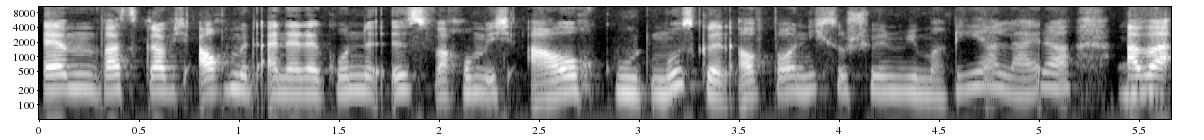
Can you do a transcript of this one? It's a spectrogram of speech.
Ähm, was, glaube ich, auch mit einer der Gründe ist, warum ich auch gut Muskeln aufbaue. Nicht so schön wie Maria, leider. Aber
